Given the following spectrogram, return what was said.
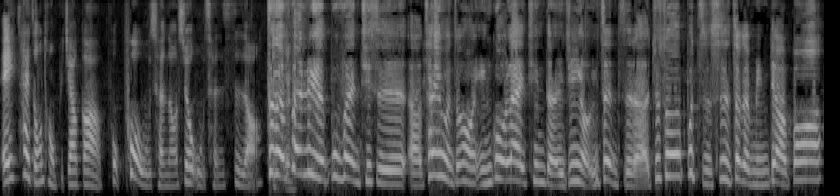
哎，蔡总统比较高，破破五成哦，是有五成四哦。这个泛绿的部分，其实呃，蔡英文总统赢过赖清德已经有一阵子了，就说不只是这个民调，包括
